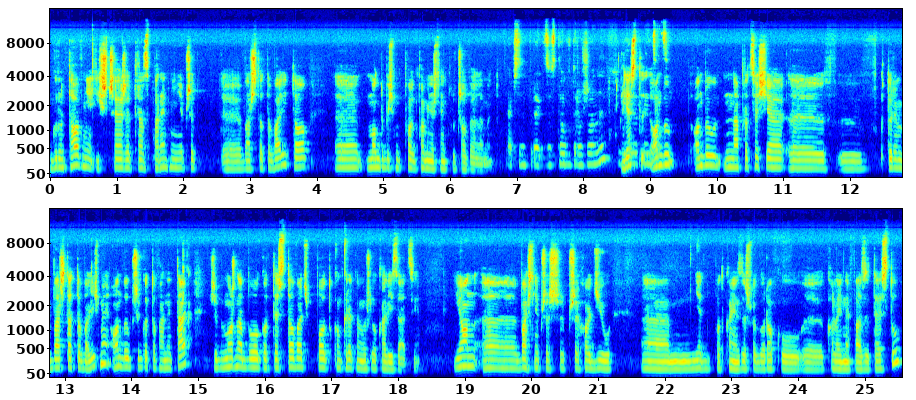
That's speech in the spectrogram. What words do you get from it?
gruntownie i szczerze, transparentnie nie przewarsztatowali, to moglibyśmy pominąć ten kluczowy element. A czy ten projekt został wdrożony? Jest, on był on był na procesie, e, w którym warsztatowaliśmy, on był przygotowany tak, żeby można było go testować pod konkretną już lokalizację. I on e, właśnie przechodził pod koniec zeszłego roku e, kolejne fazy testu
